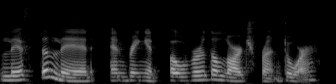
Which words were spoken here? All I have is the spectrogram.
Lift the lid and bring it over the large front door.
